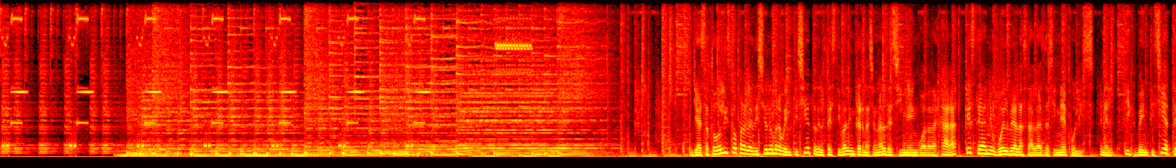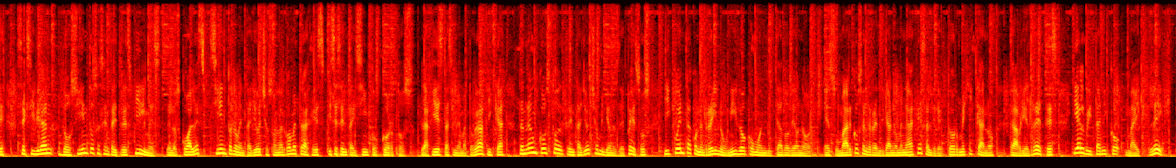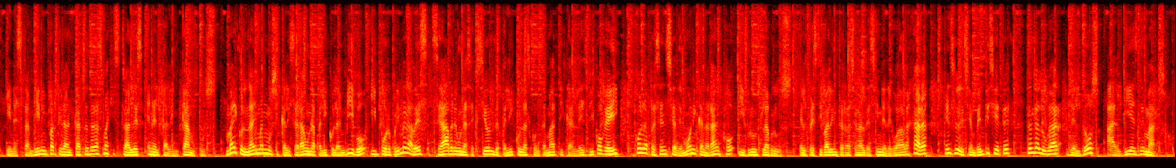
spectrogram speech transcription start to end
you. Ya está todo listo para la edición número 27 del Festival Internacional de Cine en Guadalajara, que este año vuelve a las salas de Cinépolis. En el FIC 27 se exhibirán 263 filmes, de los cuales 198 son largometrajes y 65 cortos. La fiesta cinematográfica tendrá un costo de 38 millones de pesos y cuenta con el Reino Unido como invitado de honor. En su marco se le rendirán homenajes al director mexicano Gabriel Retes y al británico Mike Lake, quienes también impartirán cátedras magistrales en el Talent Campus. Michael Nyman musicalizará una en vivo y por primera vez se abre una sección de películas con temática lésbico-gay con la presencia de Mónica Naranjo y Bruce LaBruce. El Festival Internacional de Cine de Guadalajara, en su edición 27, tendrá lugar del 2 al 10 de marzo.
